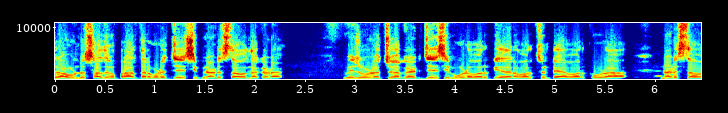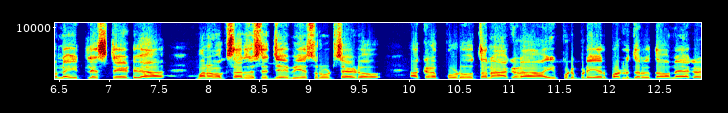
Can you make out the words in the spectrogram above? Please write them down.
గ్రౌండ్ సదును ప్రాంతాలు కూడా జేసీబీ నడుస్తూ ఉంది అక్కడ. మీరు చూడొచ్చు అక్కడ జేసీబీ కూడా వర్క్ ఏదైనా వర్క్స్ ఉంటే ఆ వర్క్ కూడా నడుస్తూ ఉన్నాయి. ఇట్లే స్ట్రేట్గా మనం ఒకసారి చూస్తే జేబీఎస్ రూట్ సైడ్ అక్కడ పొడుగుతన అక్కడ ఇప్పుడిప్పుడే ఏర్పాట్లు జరుగుతూ ఉన్నాయి. అక్కడ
